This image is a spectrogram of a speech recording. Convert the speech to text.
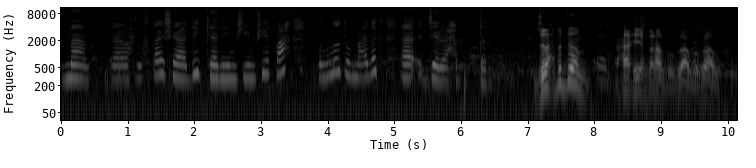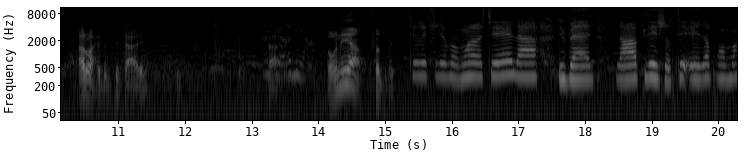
حمام آه، واحد الخطا شادي كان يمشي يمشي طاح في اللط ومع ذاك آه، جرح بالدم. جرح بالدم. ها هي برافو برافو برافو. أروحي بنتي تعالي. تعال. أغنية. أغنية؟ تفضلي. les mamans étaient là, du belle, la plus gentille et la maman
